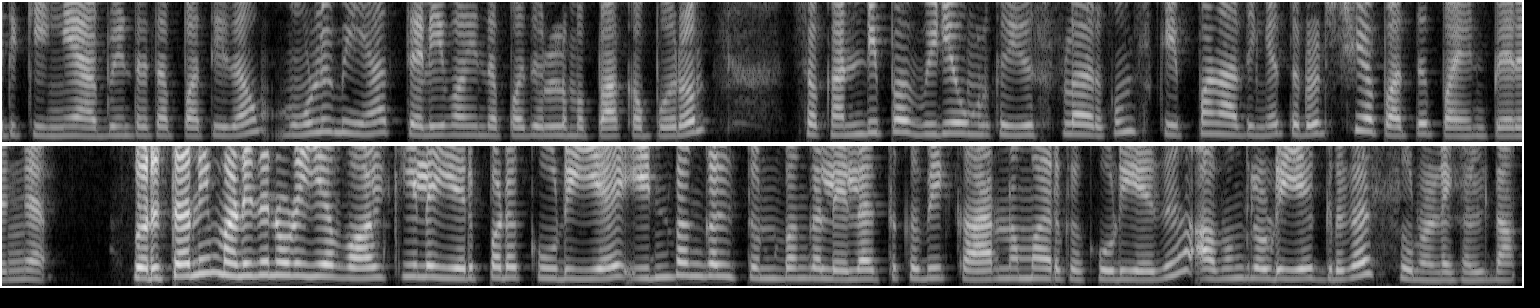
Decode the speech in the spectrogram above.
இருக்கீங்க அப்படின்றத பற்றி தான் முழுமையாக தெளிவாக இந்த பதிவில் நம்ம பார்க்க போகிறோம் ஸோ கண்டிப்பாக வீடியோ உங்களுக்கு யூஸ்ஃபுல்லாக இருக்கும். ஸ்கிப் பண்ணாதீங்க. தொடர்ச்சியாக பார்த்து பயன்பெறுங்க. ஒரு தனி மனிதனுடைய வாழ்க்கையில் ஏற்படக்கூடிய இன்பங்கள் துன்பங்கள் எல்லாத்துக்குமே காரணமாக இருக்கக்கூடியது அவங்களுடைய கிரக சூழ்நிலைகள் தான்.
